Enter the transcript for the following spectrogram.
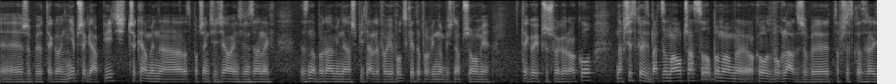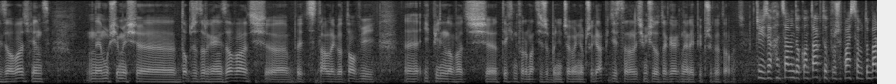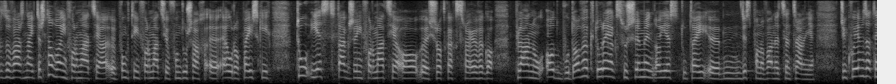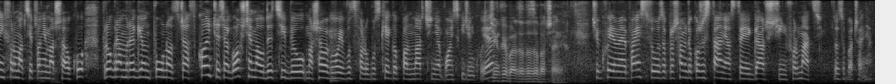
e, żeby tego nie przegapić. Czekamy na rozpoczęcie działań związanych z naborami na szpitale wojewódzkie. To powinno być na przełomie tego i przyszłego roku. Na wszystko jest bardzo mało czasu, bo mamy około dwóch lat, żeby to wszystko zrealizować, więc e, musimy się dobrze zorganizować, być stale gotowi i pilnować e, tych informacji, żeby niczego nie przegapić i staraliśmy się do tego jak najlepiej przygotować. Czyli zachęcamy do kontaktu, proszę Państwa, bo to bardzo ważna i też nowa informacja, e, punkty informacji o funduszach e, europejskich. Tu jest także informacja o e, środkach z Krajowego Planu Odbudowy, które jak słyszymy no jest tutaj e, dysponowane centralnie. Dziękujemy za te informacje, Panie Marszałku. Program Region Północ czas kończyć, a gościem audycji był Marszałek Województwa Lubuskiego, Pan Marcin Jabłoński. Dziękuję. Dziękuję bardzo, do zobaczenia. Dziękujemy Państwu. Zapraszamy do korzystania z tej garści informacji. Do zobaczenia.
